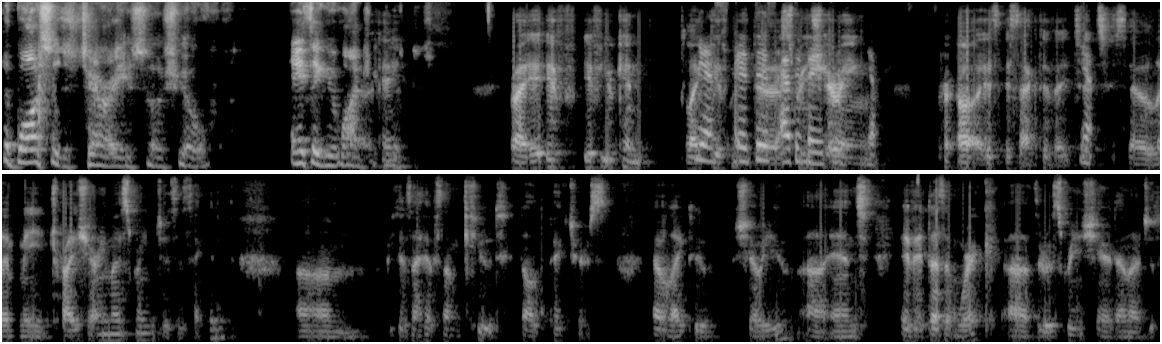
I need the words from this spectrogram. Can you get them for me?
the boss is Cherry, so she'll anything you want. You can Okay. do. Right. If if you can like Yes, give me it the is screen activated. sharing. Yep. Per, uh, it's, it's activated. Yeah. So let me try sharing my screen just a second. Um, because I have some cute dog pictures I would like to show you. Uh, and if it doesn't work uh, through screen share, then I just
